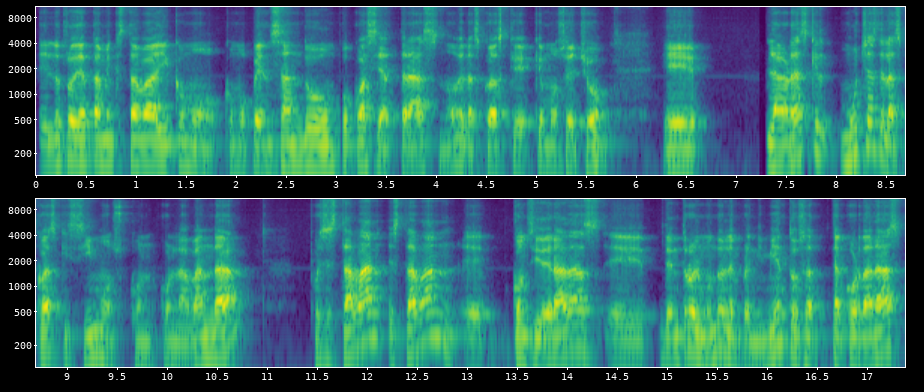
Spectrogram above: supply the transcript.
el otro día también que estaba ahí como, como pensando un poco hacia atrás, ¿no? De las cosas que, hemos hecho. la verdad es que muchas de las cosas que hicimos con, con la banda, pues estaban, estaban consideradas dentro del mundo del emprendimiento. O sea, te acordarás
